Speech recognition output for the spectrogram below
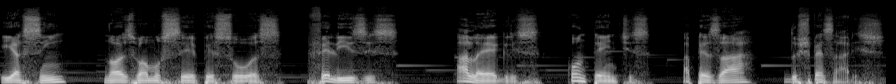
E assim nós vamos ser pessoas felizes, alegres, contentes, apesar dos pesares.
